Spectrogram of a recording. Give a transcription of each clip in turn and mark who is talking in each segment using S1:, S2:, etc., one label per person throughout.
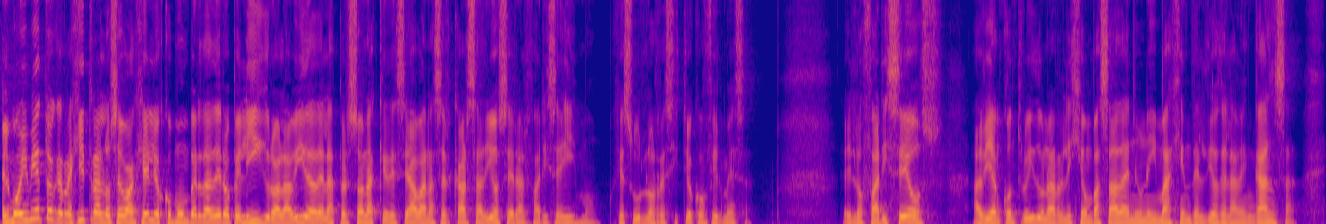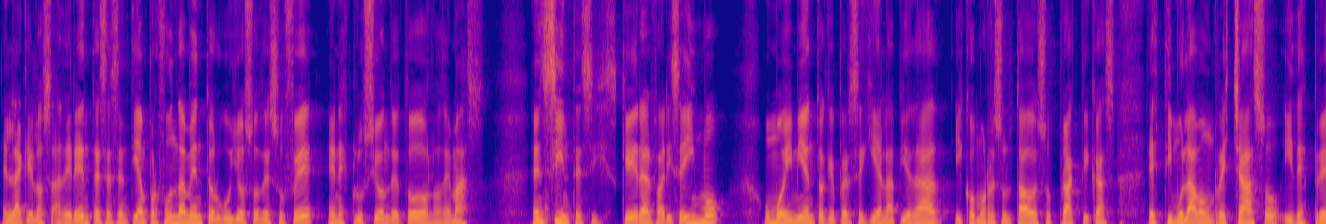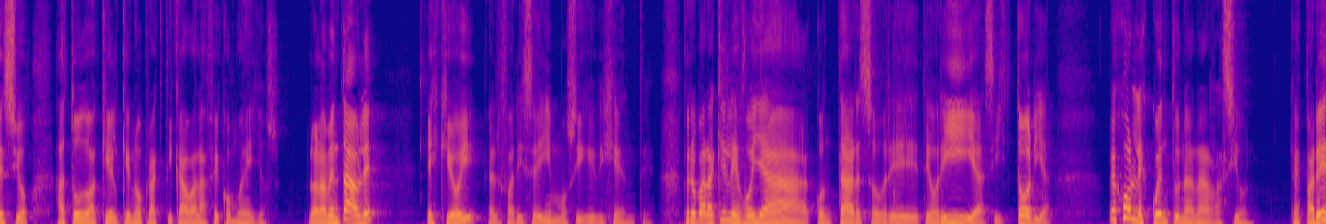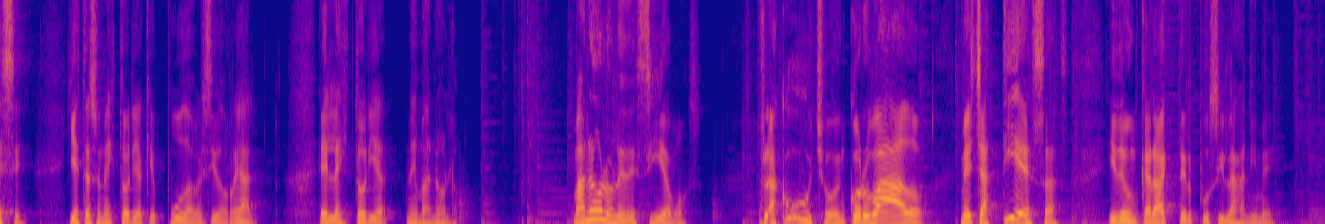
S1: El movimiento que registra los evangelios como un verdadero peligro a la vida de las personas que deseaban acercarse a Dios era el fariseísmo. Jesús lo resistió con firmeza. Eh, los fariseos habían construido una religión basada en una imagen del Dios de la venganza, en la que los adherentes se sentían profundamente orgullosos de su fe en exclusión de todos los demás. En síntesis, ¿qué era el fariseísmo? Un movimiento que perseguía la piedad y como resultado de sus prácticas estimulaba un rechazo y desprecio a todo aquel que no practicaba la fe como ellos. Lo lamentable es que hoy el fariseísmo sigue vigente. Pero ¿para qué les voy a contar sobre teorías, historia? Mejor les cuento una narración. ¿Les parece? Y esta es una historia que pudo haber sido real. Es la historia de Manolo. Manolo le decíamos. Flacucho, encorvado, mechas tiesas y de un carácter pusilánime.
